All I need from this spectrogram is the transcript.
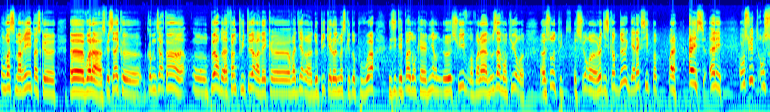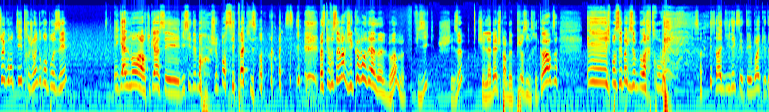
On va se marrer parce que euh, voilà, parce que c'est vrai que comme certains euh, ont peur de la fin de Twitter avec, euh, on va dire, depuis qu'Elon Musk est au pouvoir, n'hésitez pas donc à venir suivre, voilà, nos aventures sur le tweet, sur Discord de Galaxy Pop. Voilà, allez, allez. Ensuite, en second titre, j'ai envie de reposer. Également, alors en tout cas, c'est décidément, je pensais pas qu'ils auraient réussi. Parce qu'il faut savoir que j'ai commandé un album physique chez eux, chez le label, je parle de Pure Int Records, et je pensais pas qu'ils retrouvé. Ils auraient- Ils auraient deviné que c'était moi qui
